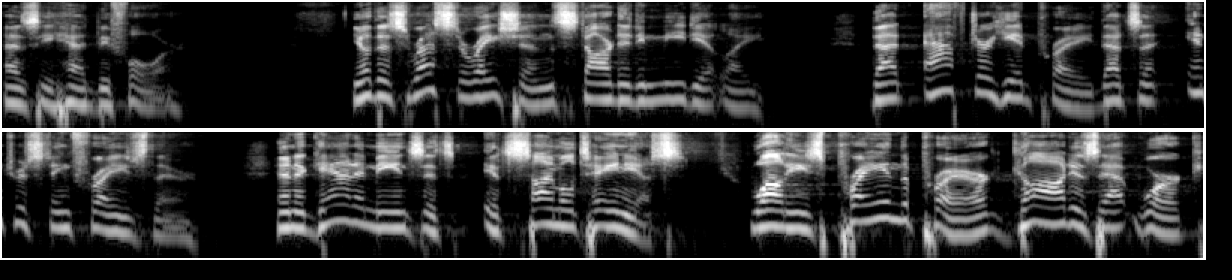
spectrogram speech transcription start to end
as he had before. You know, this restoration started immediately. That after he had prayed, that's an interesting phrase there. And again, it means it's, it's simultaneous. While he's praying the prayer, God is at work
